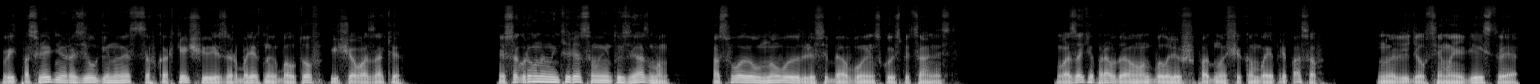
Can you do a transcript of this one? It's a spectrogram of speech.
Ведь последний разил генуэзцев картечью из арбалетных болтов еще в Азаке. И с огромным интересом и энтузиазмом освоил новую для себя воинскую специальность. В Азаке, правда, он был лишь подносчиком боеприпасов, но видел все мои действия,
